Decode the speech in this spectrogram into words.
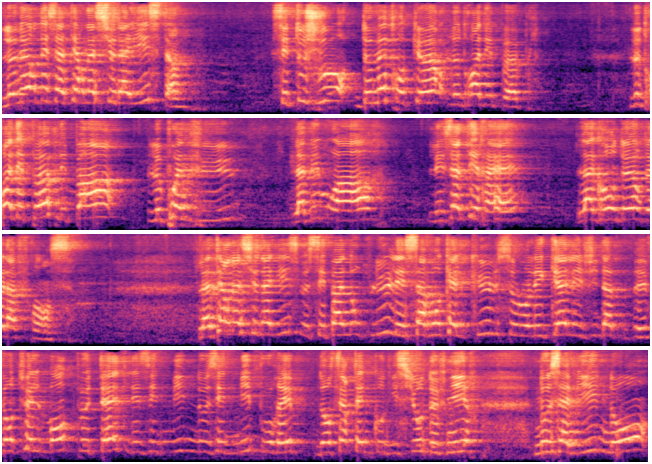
L'honneur des internationalistes, c'est toujours de mettre au cœur le droit des peuples. Le droit des peuples n'est pas le point de vue, la mémoire, les intérêts, la grandeur de la France. L'internationalisme, c'est pas non plus les savants calculs selon lesquels éventuellement, peut-être, les ennemis de nos ennemis pourraient, dans certaines conditions, devenir nos amis. Non,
